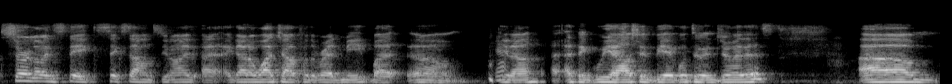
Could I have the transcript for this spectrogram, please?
sirloin steak, six ounce. You know, I, I, I gotta watch out for the red meat, but um, Yeah. you know, I, I think we all should be able to enjoy this. Um,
